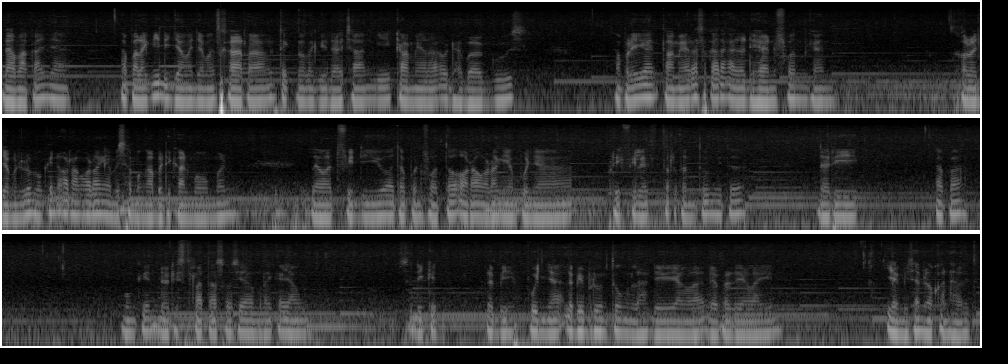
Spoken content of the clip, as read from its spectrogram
Nah makanya apalagi di zaman zaman sekarang teknologi udah canggih kamera udah bagus. Apalagi kan kamera sekarang ada di handphone kan. Kalau zaman dulu mungkin orang-orang yang bisa mengabadikan momen lewat video ataupun foto orang-orang yang punya privilege tertentu gitu. Dari apa mungkin dari strata sosial mereka yang sedikit lebih punya lebih beruntung lah dari yang daripada yang lain. Yang bisa melakukan hal itu.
